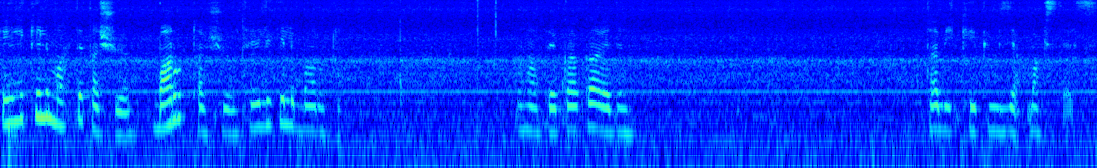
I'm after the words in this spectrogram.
Tehlikeli madde taşıyor. Barut taşıyor. Tehlikeli barut. Aha PKK edin. Tabii ki hepimiz yapmak isteriz.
